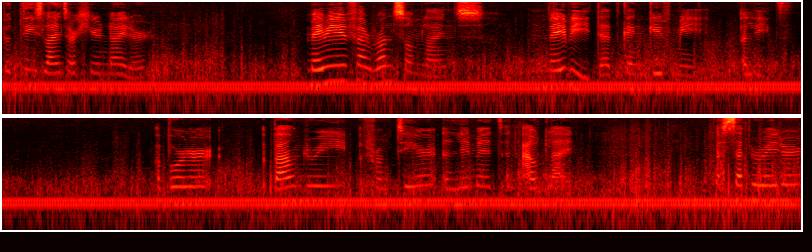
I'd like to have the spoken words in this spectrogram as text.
But these lines are here neither. Maybe if I run some lines, maybe that can give me a lead. A border boundary, a frontier, a limit, an outline, a separator,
